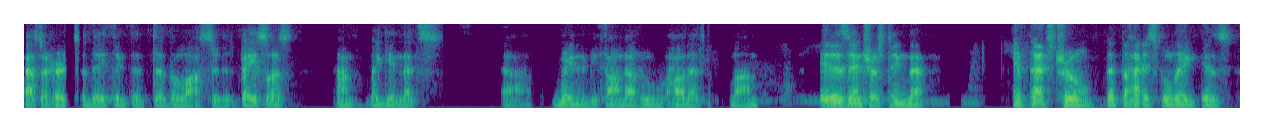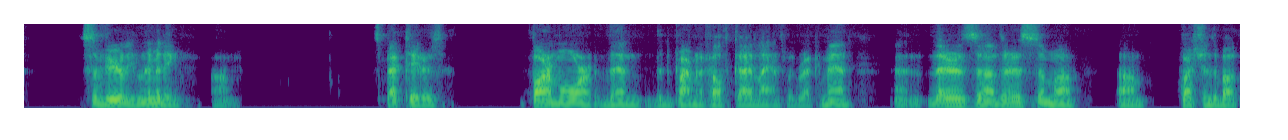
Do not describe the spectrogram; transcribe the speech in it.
last I heard said they think that uh, the lawsuit is baseless. Um, again, that's uh, waiting to be found out who how that's on. It is interesting that if that's true, that the high school league is severely limiting um, spectators far more than the Department of Health guidelines would recommend. And there's uh, there is some uh, um, questions about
